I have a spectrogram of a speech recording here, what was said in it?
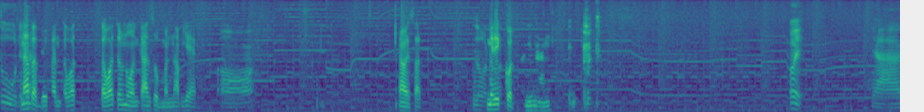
ตู้เยหน้าแบบเดียวกันแต่ว่า แต่ว่าจำนวนการสุ่มมันนับแยกอ๋อเอาไอสัตว์โหลดไม่ได้กดนี้นั้นเฮ้ยยัง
